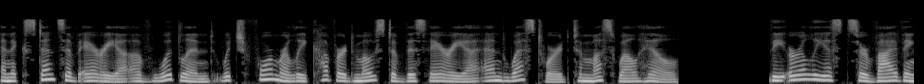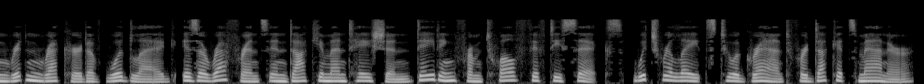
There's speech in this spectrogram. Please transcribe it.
an extensive area of woodland which formerly covered most of this area and westward to Muswell Hill. The earliest surviving written record of Woodleg is a reference in documentation dating from 1256, which relates to a grant for Duckett's Manor,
